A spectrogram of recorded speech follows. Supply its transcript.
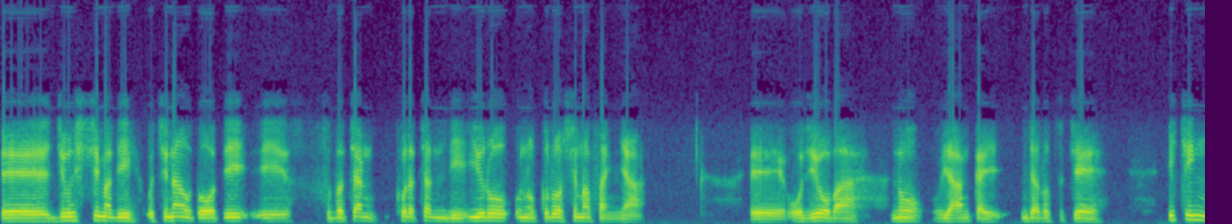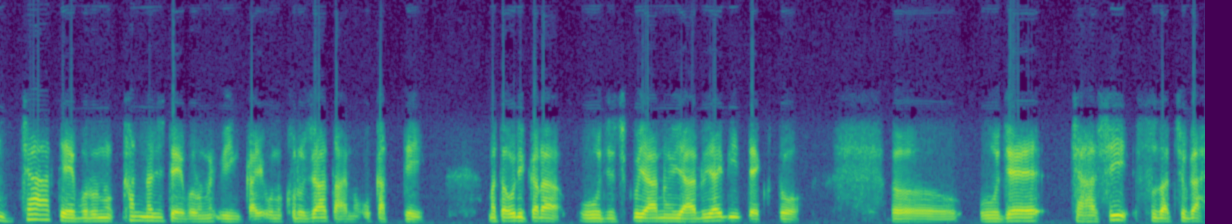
えー、17までうちなうとて、えー、すだちゃん、くらちゃんでゆるうの黒島さんや、えー、おじおばのやんかい、じゃろつちえ、一んチャーテーブルの、かんなじテーブルの委員会、うのクルジャーターのおかって、また売りから、うじちくやのやるやびていくと、う、うじえ、チャーシ、すだちゅが、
